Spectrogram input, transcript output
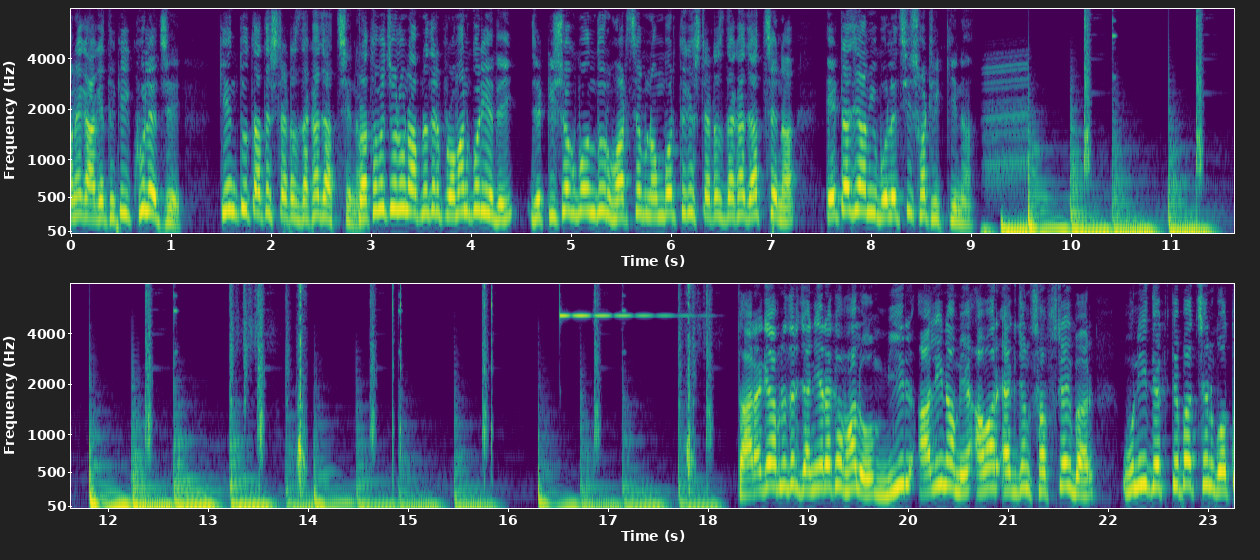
অনেক আগে থেকেই খুলেছে, কিন্তু তাতে স্ট্যাটাস দেখা যাচ্ছে না। প্রথমে চলুন আপনাদের প্রমাণ করিয়ে দিই যে কৃষক বন্ধুর হোয়াটসঅ্যাপ নম্বর থেকে স্ট্যাটাস দেখা যাচ্ছে না এটা যে আমি বলেছি সঠিক কিনা? তার আগে আপনাদের জানিয়ে রাখা ভালো, মীর আলী নামে আমার একজন সাবস্ক্রাইবার উনি দেখতে পাচ্ছেন গত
